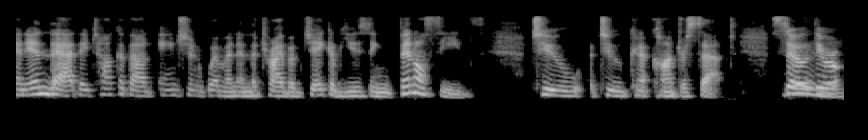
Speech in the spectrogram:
and in that they talk about ancient women in the tribe of Jacob using fennel seeds to to contracept. So really? there are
